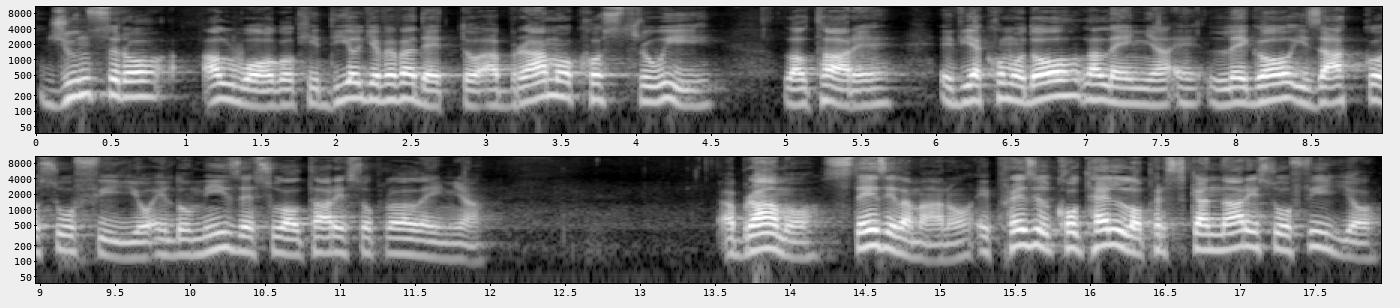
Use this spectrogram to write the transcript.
Giunsero al luogo che Dio gli aveva detto. Abramo costruì l'altare e vi accomodò la legna e legò Isacco suo figlio e lo mise sull'altare sopra la legna. Abramo stese la mano e prese il coltello per scannare suo figlio,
